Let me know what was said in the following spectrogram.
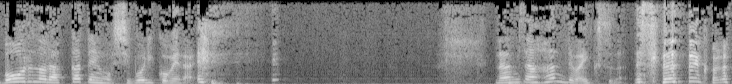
ボールの落下点を絞り込めない。直美さん、ハンデはいくつなんですかね、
